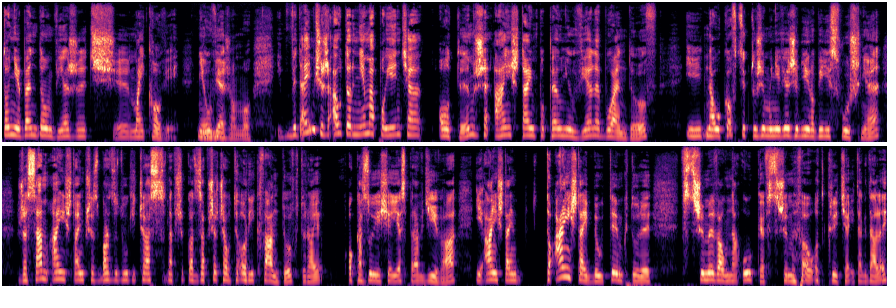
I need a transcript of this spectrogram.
to nie będą wierzyć y, Majkowi, nie mhm. uwierzą mu. I wydaje mi się, że autor nie ma pojęcia o tym, że Einstein popełnił wiele błędów i naukowcy, którzy mu nie wierzyli, robili słusznie, że sam Einstein przez bardzo długi czas na przykład zaprzeczał teorii kwantów, która okazuje się jest prawdziwa i Einstein to Einstein był tym, który wstrzymywał naukę, wstrzymywał odkrycia i tak dalej.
